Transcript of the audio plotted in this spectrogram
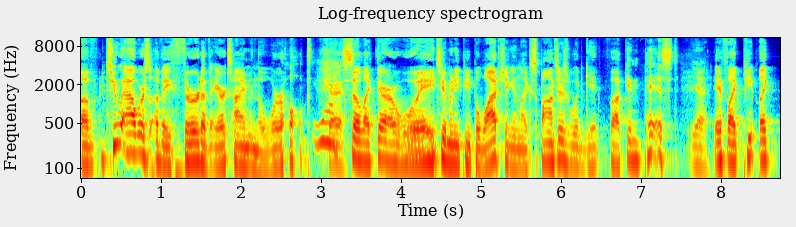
of two hours of a third of airtime in the world. Yeah. Sure. So like there are way too many people watching, and like sponsors would get fucking pissed. Yeah. If like people like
